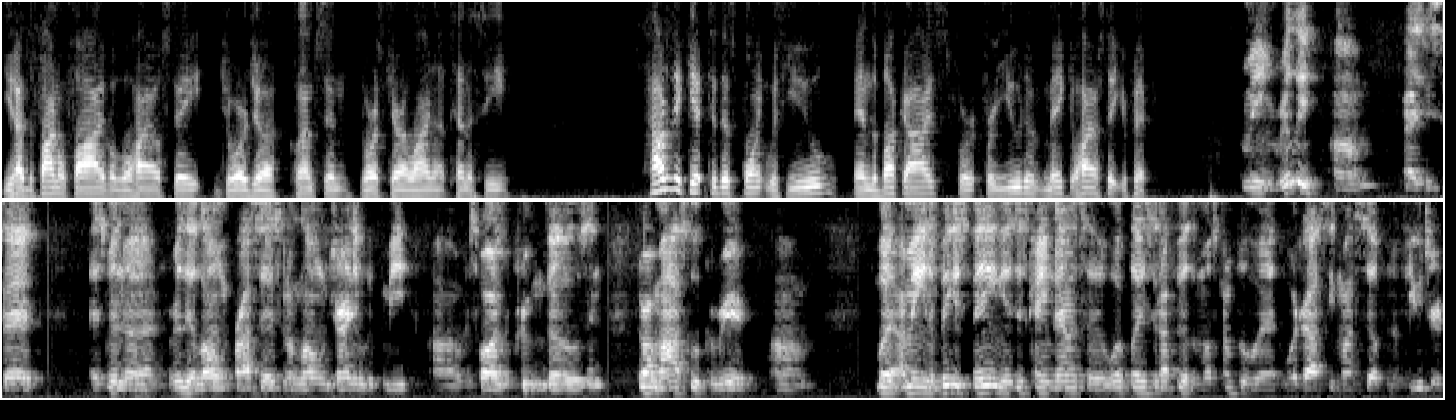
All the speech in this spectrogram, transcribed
You had the final five of Ohio State, Georgia, Clemson, North Carolina, Tennessee. How did it get to this point with you and the Buckeyes for, for you to make Ohio State your pick? I mean, really, um, as you said, it's been a really a long process and a long journey with me um, as far as recruiting goes and throughout my high school career. Um, but I mean, the biggest thing it just came down to what place did I feel the most comfortable at? Where did I see myself in the future?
